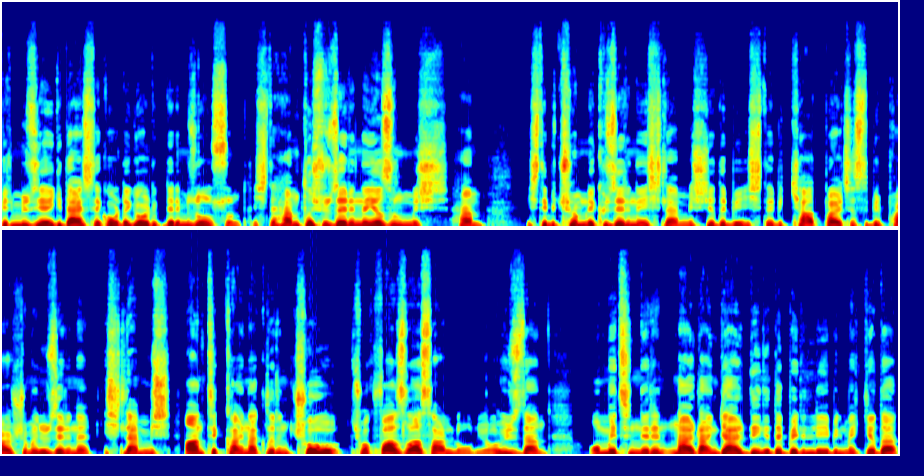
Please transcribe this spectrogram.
bir müzeye gidersek orada gördüklerimiz olsun. İşte hem taş üzerine yazılmış hem işte bir çömlek üzerine işlenmiş ya da bir işte bir kağıt parçası bir parşömen üzerine işlenmiş antik kaynakların çoğu çok fazla hasarlı oluyor. O yüzden o metinlerin nereden geldiğini de belirleyebilmek ya da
